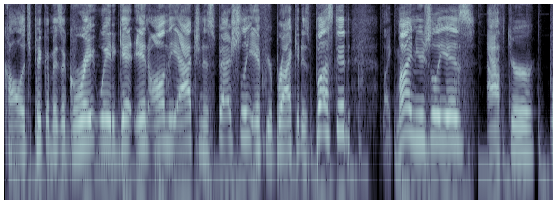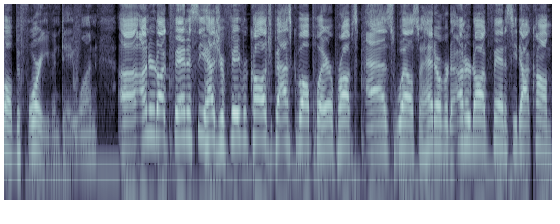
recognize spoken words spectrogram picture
College Pick'em is a great way to get in on the action, especially if your bracket is busted, like mine usually is after, well, before even day one. Uh, Underdog Fantasy has your favorite college basketball player props as well. So head over to UnderdogFantasy.com.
